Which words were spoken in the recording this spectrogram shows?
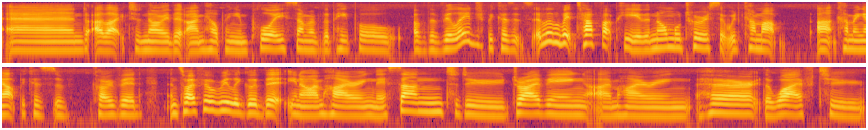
and I like to know that I'm helping employ some of the people of the village because it's a little bit tough up here. The normal tourists that would come up aren't coming up because of COVID. And so I feel really good that, you know, I'm hiring their son to do driving, I'm hiring her, the wife, to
